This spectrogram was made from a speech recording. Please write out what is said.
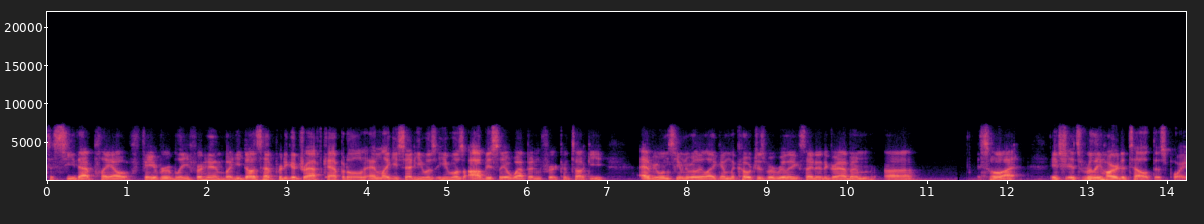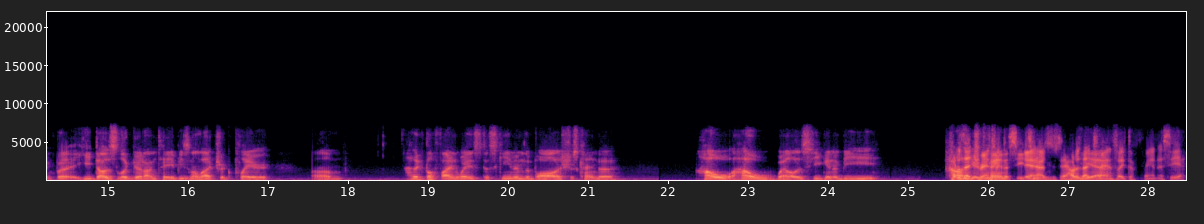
to see that play out favorably for him. But he does have pretty good draft capital, and like you said, he was he was obviously a weapon for Kentucky. Everyone seemed to really like him. The coaches were really excited to grab him. Uh, so I, it's it's really hard to tell at this point. But he does look good on tape. He's an electric player. Um, I think they'll find ways to scheme him the ball. It's just kind of how how well is he gonna be? How does that translate? Fantasy yeah, team? I was to say, how does that Yeah. translate to fantasy?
